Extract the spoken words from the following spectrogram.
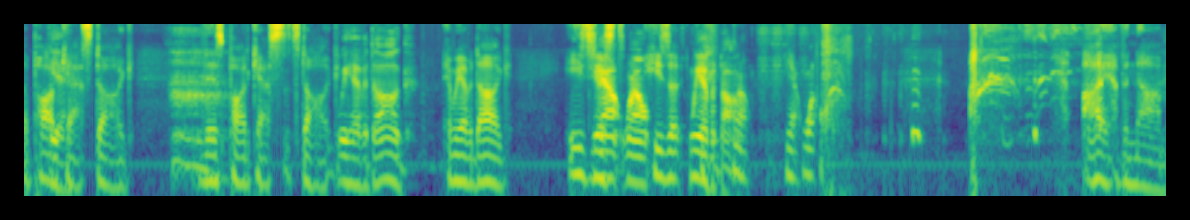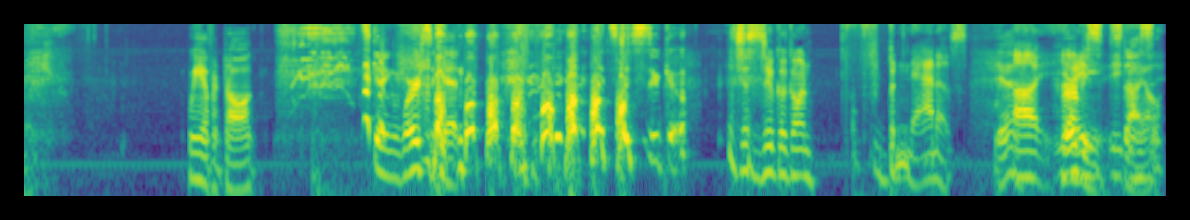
the podcast dog. This podcast's dog, we have a dog. and we have a dog. He's just Yeah, well, he's a we have a dog. Well, yeah, well, I have an army. We have a dog. it's getting worse again. it's just Zuko. It's just Zuko going bananas. Yeah. Uh, Herbie he's- he's- style.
